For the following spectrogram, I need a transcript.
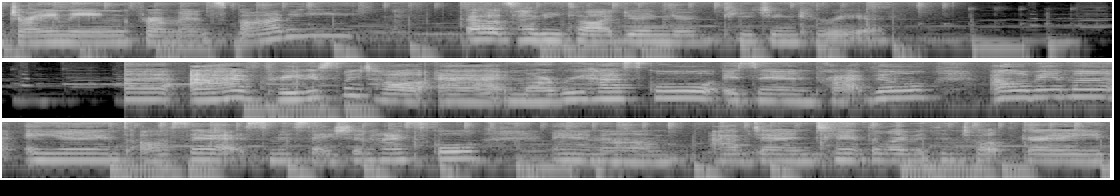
draining from its body. What else have you taught during your teaching career? Uh, I have previously taught at Marbury High School. It's in Prattville, Alabama, and also at Smiths Station High School. And um, I've done 10th, 11th, and 12th grade.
